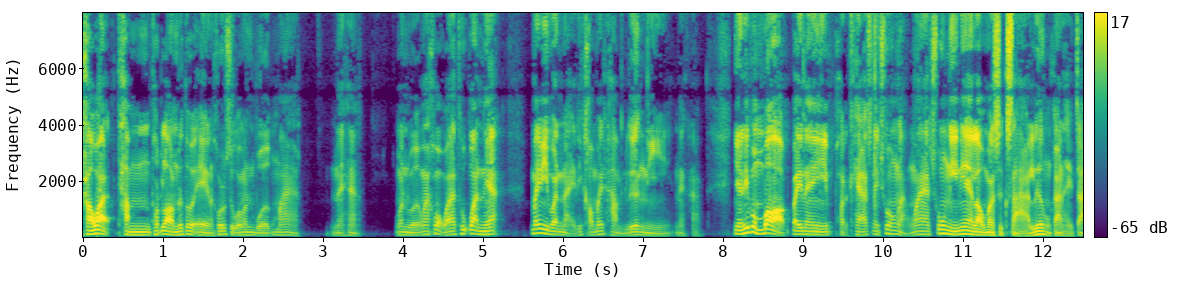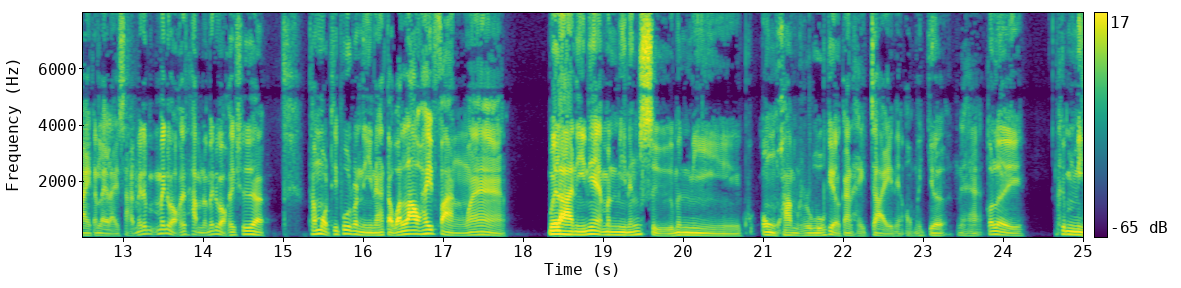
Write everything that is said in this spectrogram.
เขาอะทำทดลองด้วยตัวเองเขารู้สึกว่ามันเวิร์กมากนะฮะมันเวิร์กมากเขาบอกว่าทุกวันเนี้ยไม่มีวันไหนที่เขาไม่ทำเรื่องนี้นะครับ อย่างที่ผมบอกไปในพอดแคสต์ในช่วงหลังว่าช่วงนี้เนี่ยเรามาศึกษาเรื่องของการหายใจกันหลายๆสายไม่ได้ไม่ได้บอกให้ทำและไม่ได้บอกให้เชื่อ ทั้งหมดที่พูดวันนี้นะ แต่ว่าเล่าให้ฟังว่า เวลานี้เนี่ยมันมีหนังสือมันมีองค์ความรู้เกี่ยวกับการหายใจเนี่ยออกมาเยอะนะฮะก็เลยคือมันมี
